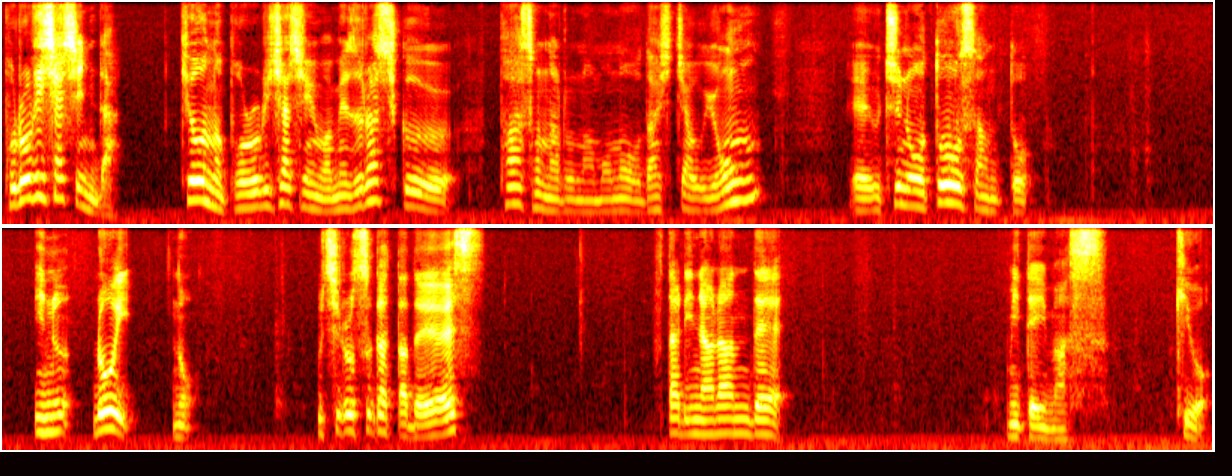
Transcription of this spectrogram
ポロリ写真だ。今日のポロリ写真は珍しくパーソナルなものを出しちゃうよ。えーうちのお父さんと犬ロイの後ろ姿です。二人並んで見ています。木を。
